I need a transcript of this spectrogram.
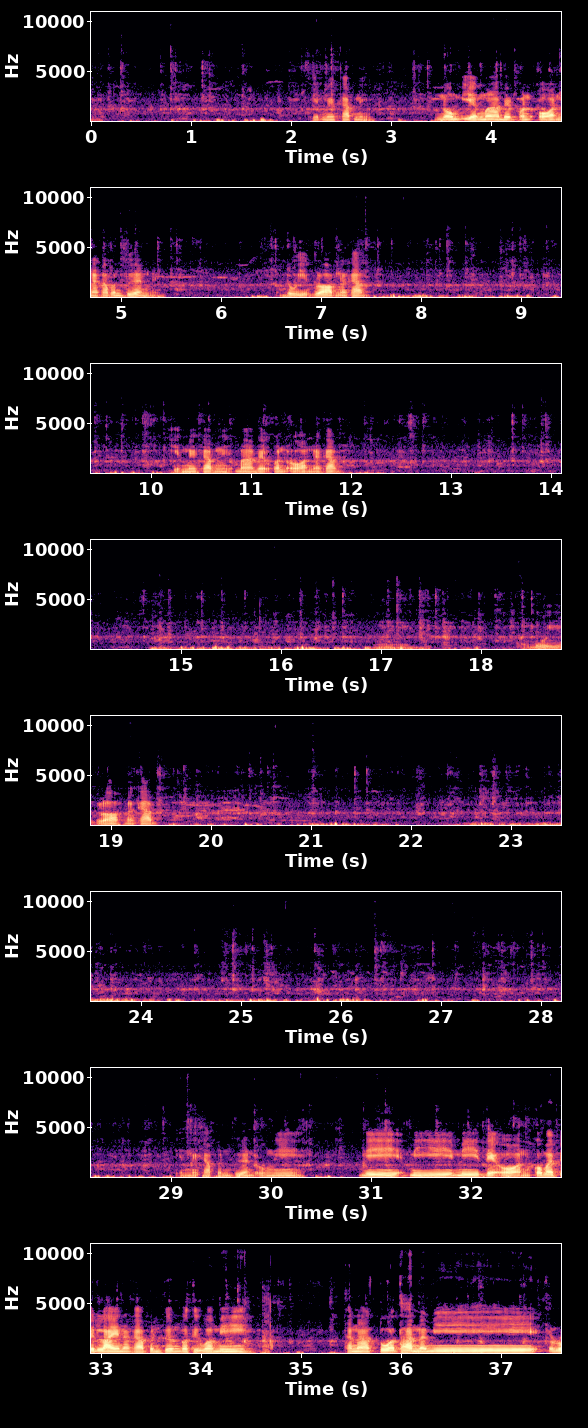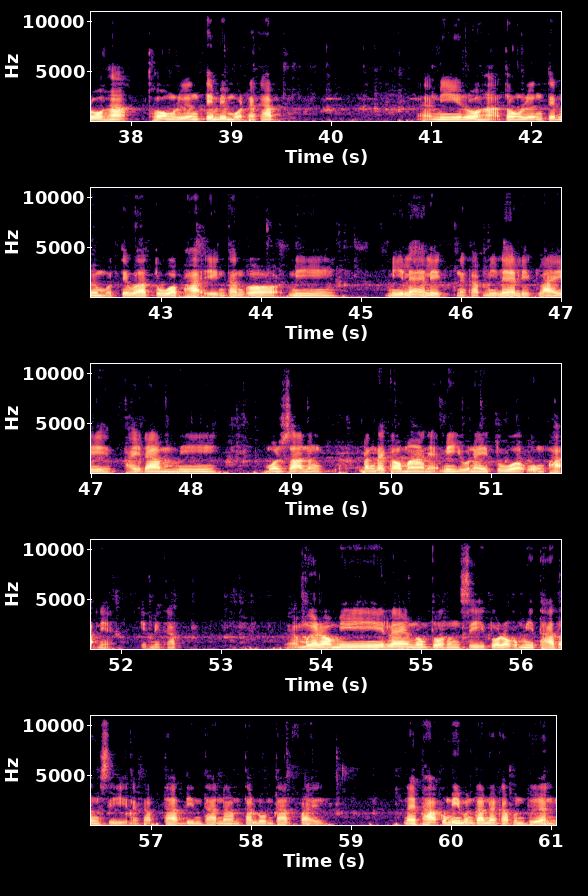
เห็นไหมครับนี่โน้มเอียงมาแบบอ่อนๆนะครับเพื่อนๆดูอีกรอบนะครับ เห็นไหมครับนี่มาแบบอ่อนๆนะครับอืมดูอี กรอบนะครับ เห็นไหมครับเพื่อนๆองค์นี้ มีมีมีแต่อ่อนก็ไม่เป็นไรนะครับ เพื่อนๆก็ถือว่ามีขนาดตัวท่านนะมีโลหะทองเหลืองเต็มไปหมดนะครับมีโลหะทองเหลืองเต็มไปหมด แต่ว่าตัวพระเองท่านก็มีมีแร่เหล็กนะครับ มีแร่เหล็กไหลไผ่ดำมี มวลสารดังดังได้เก่าวมาเนี่ยมีอยู่ในตัวองค์พระเนี่ยเห็นไหมครับเมื่อเรามีแรงโน้มถ่วงทั้งสี่ตัวเราก็มีธาตุทั้งสี่นะครับธาตุดินธาตุน้ำธาตุลมธาตุไฟในพระก็มีเหมือนกันนะครับเพื่อน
